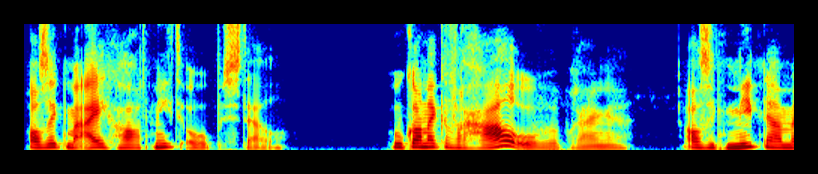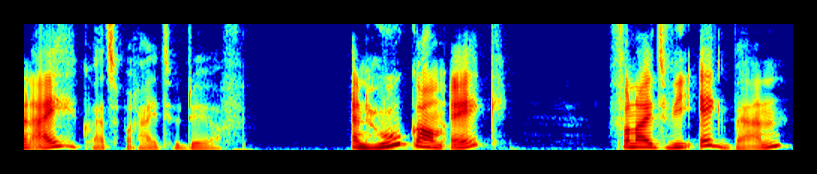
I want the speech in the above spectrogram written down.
als ik mijn eigen hart niet openstel? Hoe kan ik een verhaal overbrengen als ik niet naar mijn eigen kwetsbaarheid toe durf? En hoe kan ik, vanuit wie ik ben,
